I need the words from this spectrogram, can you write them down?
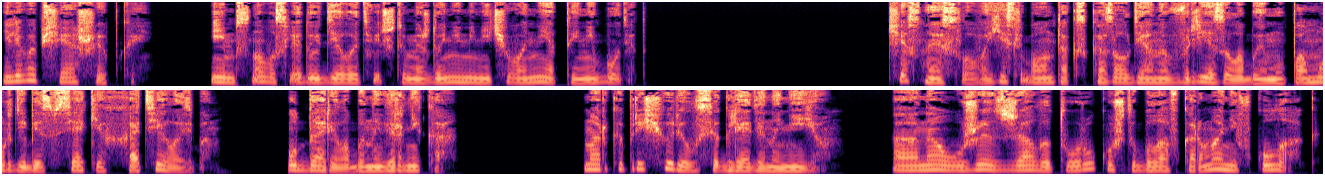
Или вообще ошибкой. им снова следует делать вид, что между ними ничего нет и не будет». Честное слово, если бы он так сказал, Диана врезала бы ему по морде без всяких «хотелось бы». Ударила бы наверняка. Марко прищурился, глядя на нее, а она уже сжала ту руку, что была в кармане, в кулак.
